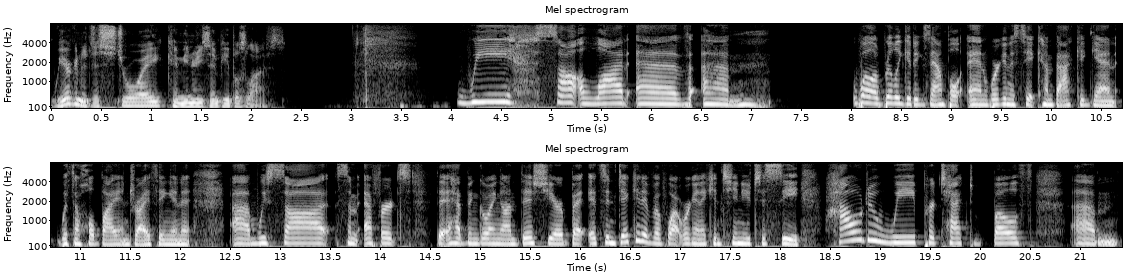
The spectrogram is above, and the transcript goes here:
we are going to destroy communities and people's lives. We saw a lot of, um, well, a really good example, and we're going to see it come back again with the whole buy and dry thing in it. Um, we saw some efforts that have been going on this year, but it's indicative of what we're going to continue to see. How do we protect both um,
